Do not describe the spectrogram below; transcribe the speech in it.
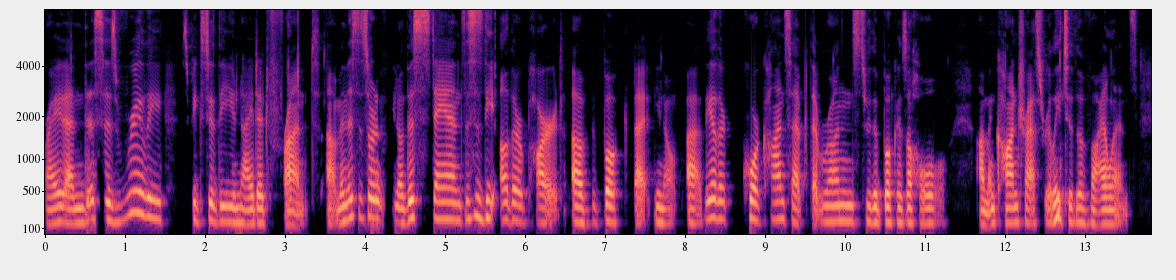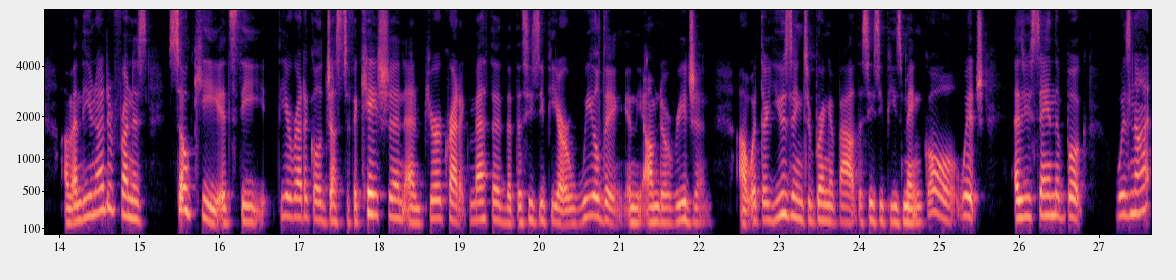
right? And this is really speaks to the united front. Um, and this is sort of, you know, this stands. This is the other part of the book that, you know, uh, the other core concept that runs through the book as a whole, um, in contrast really to the violence. Um, and the united front is so key. It's the theoretical justification and bureaucratic method that the CCP are wielding in the Amdo region, uh, what they're using to bring about the CCP's main goal, which, as you say in the book, was not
